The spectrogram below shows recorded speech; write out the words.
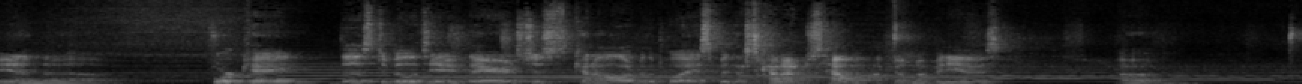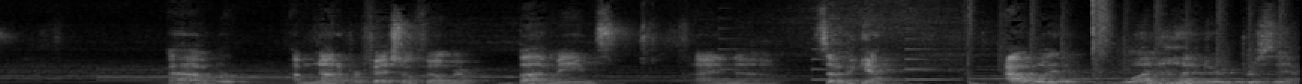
in uh, 4K, the stability ain't there. It's just kind of all over the place, but that's kind of just how I film my videos. Um, uh, I'm not a professional filmer by means, and uh, so yeah, I would 100%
